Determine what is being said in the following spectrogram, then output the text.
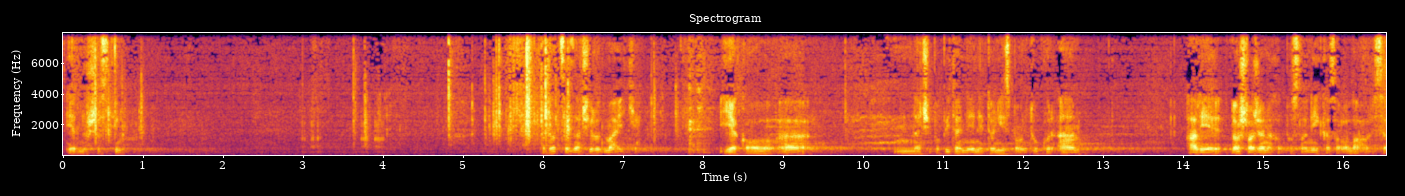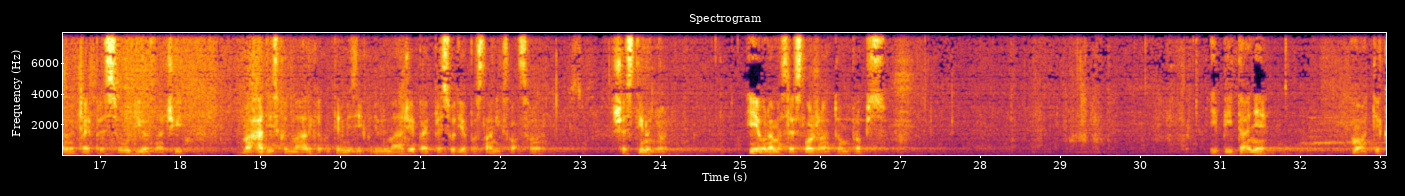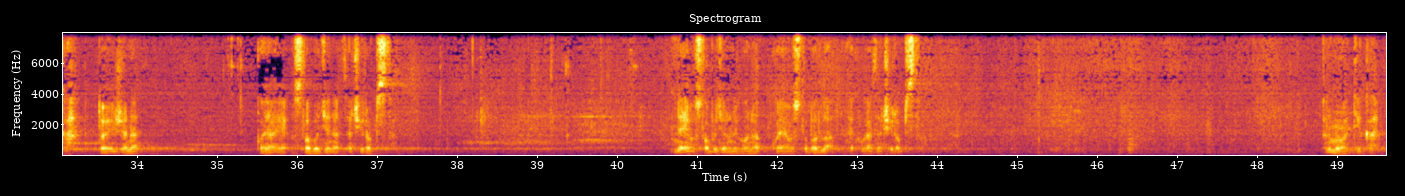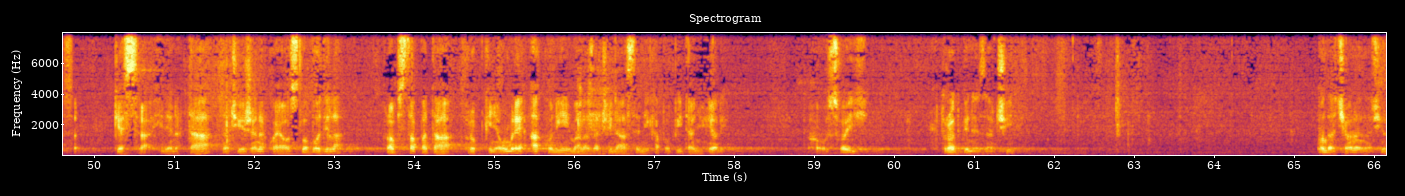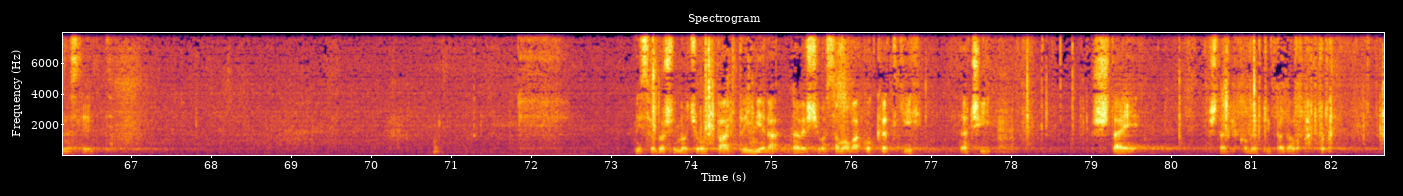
jednu šestinu. Od oca znači od majke. Iako, a, znači, po pitanju nene, to nije spomenuto u Kur'anu, ali je došla žena kod poslanika, sallallahu alaihi sallam, pa je presudio, znači, ma hadis kod Malika, kod Tirmizi, kod Ibn Mađe, pa je presudio poslanik, sallallahu alaihi sallam, šestinu njoj. I u nama se je složila na tom propisu. I pitanje motika, to je žena koja je oslobođena, znači ropstva. Ne je oslobođena, nego ona koja je oslobodila nekoga, znači ropstva. Motika sa kesra ide na ta, znači je žena koja je oslobodila ropstva, pa ta ropkinja umre, ako nije imala, znači, nasljednika po pitanju, jeli, o svojih rodbine, znači, onda će ona, znači, naslijediti. Mi smo došli noći ovog par primjera, navešćemo samo ovako kratkih, znači, šta je, šta bi kome pripadalo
